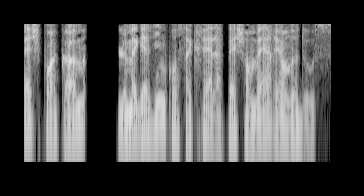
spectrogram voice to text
pêche.com, le magazine consacré à la pêche en mer et en eau douce.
